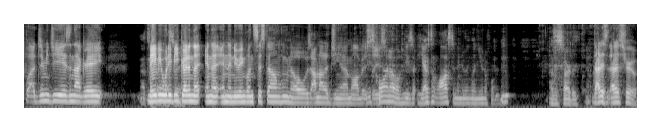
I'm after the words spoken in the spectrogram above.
But Jimmy G isn't that great. That's Maybe would he be good in the in the in the New England system? Who knows? I'm not a GM, obviously. He's obviously. 4 so- 0. He's he hasn't lost in a New England uniform as a starter. That is that is true.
